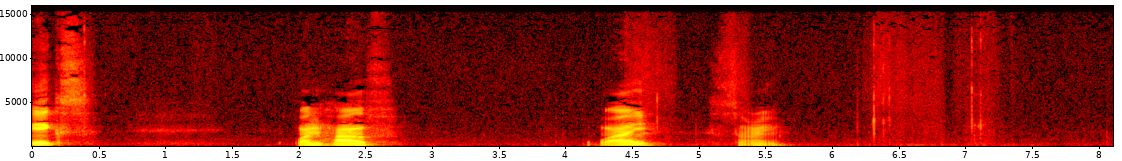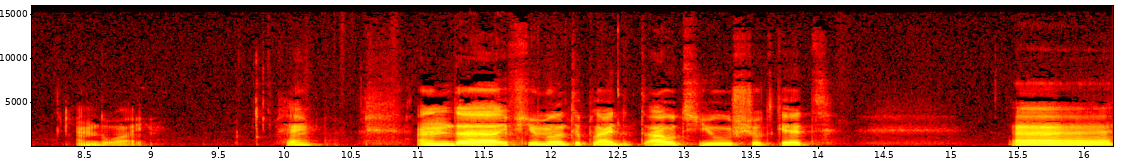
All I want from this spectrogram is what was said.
x 1 half y sorry and y. Okay. And uh, if you multiply that out you should get uh,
